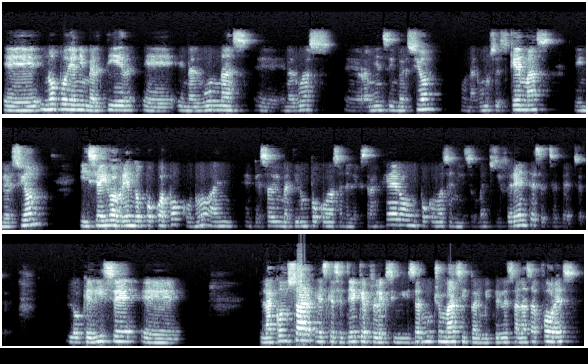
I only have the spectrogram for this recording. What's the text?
eh, no podían invertir eh, en algunas, eh, en algunas herramientas de inversión, en algunos esquemas de inversión, y se ha ido abriendo poco a poco, ¿no? Han empezado a invertir un poco más en el extranjero, un poco más en instrumentos diferentes, etcétera, etcétera. Lo que dice la CONSAR es que se tiene que flexibilizar mucho más y permitirles a las AFORES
